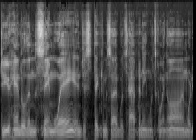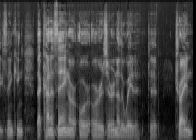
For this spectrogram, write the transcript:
do you handle them the same way and just take them aside? What's happening? What's going on? What are you thinking? That kind of thing, or or, or is there another way to, to try and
